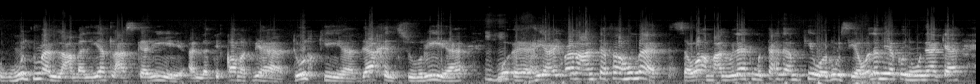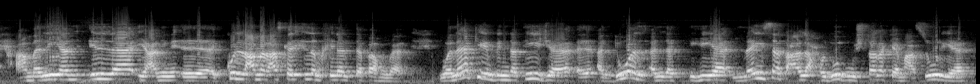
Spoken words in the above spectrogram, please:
مجمل العمليات العسكرية التي قامت بها تركيا داخل سوريا. هي عبارة عن تفاهمات سواء مع الولايات المتحدة الأمريكية وروسيا ولم يكن هناك عمليا إلا يعني آه، كل عمل عسكري إلا من خلال التفاهمات ولكن بالنتيجة آه، الدول التي هي ليست على حدود مشتركة مع سوريا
